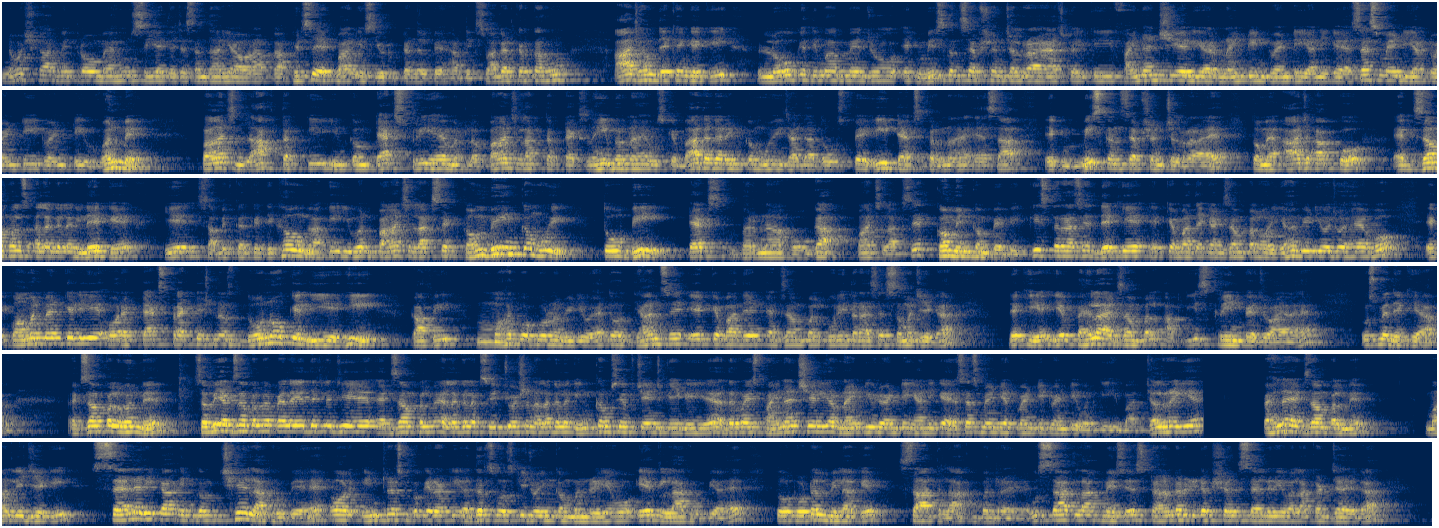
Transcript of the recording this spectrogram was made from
नमस्कार मित्रों, मैं हूँ सीए तेजस संधारिया और आपका फिर से एक बार इस यूट्यूब चैनल पे हार्दिक स्वागत करता हूँ। आज हम देखेंगे कि लोगों के दिमाग में जो एक मिसकंसेप्शन चल रहा है आजकल की फाइनेंशियल ईयर 1920 यानी कि असेसमेंट ईयर 2021 में पाँच लाख तक की इनकम टैक्स फ्री है मतलब पाँच लाख तक टैक्स नहीं भरना है। उसके बाद अगर इनकम हुई ज़्यादा तो उस पर ही टैक्स भरना है, ऐसा एक मिसकंसेप्शन चल रहा है। तो मैं आज आपको एग्जाम्पल्स अलग अलग लेके ये साबित करके दिखाऊँगा कि इवन पाँच लाख से कम भी इनकम हुई तो भी टैक्स भरना होगा। पाँच लाख से कम इनकम पे भी। किस तरह से? देखिए, एक के बाद एक एग्जांपल और यह वीडियो जो है वो एक कॉमन मैन के लिए और एक टैक्स प्रैक्टिशनर्स दोनों के लिए ही काफ़ी महत्वपूर्ण वीडियो है। तो ध्यान से एक के बाद एक एग्ज़ाम्पल पूरी तरह से समझिएगा। देखिए, ये पहला एग्ज़ाम्पल आपकी स्क्रीन पे जो आया है, उसमें देखिए आप एग्ज़ाम्पल वन में, सभी एग्ज़ाम्पल में पहले ये देख लीजिए, ये एग्ज़ाम्पल में अलग अलग सिचुएशन अलग अलग इनकम सिर्फ़ चेंज की गई है। अदरवाइज़ फाइनेंशियल ईयर 1920 यानी कि असेसमेंट ईयर 2021 की ही बात चल रही है। पहले एग्ज़ाम्पल में, मान लीजिए कि सैलरी का इनकम छह लाख रुपए है और इंटरेस्ट वगैरह की अदर सोर्स की जो इनकम बन रही है, वो एक लाख रुपया है तो टोटल मिला के सात लाख बन रहे हैं। उस सात लाख में से स्टैंडर्ड डिडक्शन सैलरी वाला कट जाएगा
